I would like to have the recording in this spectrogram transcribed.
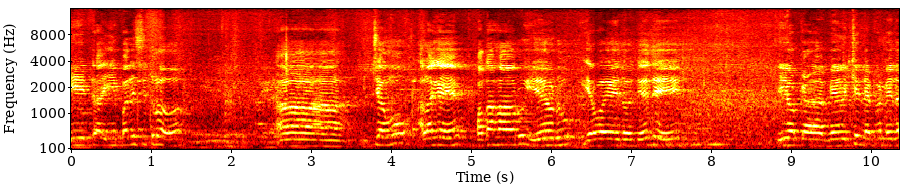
ఈ ఈ పరిస్థితిలో ఇచ్చాము. అలాగే పదహారు ఏడు ఇరవై ఐదో తేదీ ఈ యొక్క మేము ఇచ్చిన లెటర్ మీద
